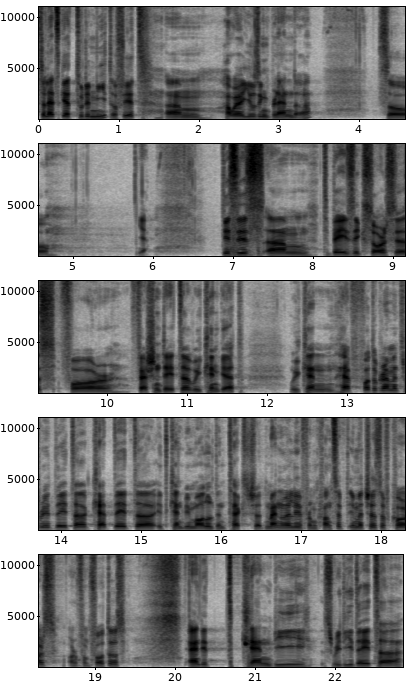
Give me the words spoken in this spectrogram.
So let's get to the meat of it, um, how we're using Blender. So yeah, this is um, the basic sources for fashion data we can get. We can have photogrammetry data, CAD data. It can be modeled and textured manually from concept images, of course, or from photos. And it can be 3D data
